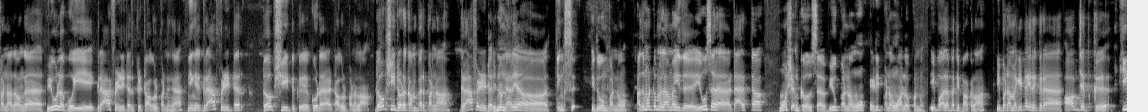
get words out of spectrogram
பண்ணாதவங்க வியூவில் போய் கிராஃப் எடிட்டருக்கு டாகுல் பண்ணுங்க. நீங்கள் கிராஃப் எடிட்டர் டோப் ஷீட்டுக்கு கூட டாகுல் பண்ணலாம். டோப் ஷீட்டோட கம்பேர் பண்ணால் கிராஃப் எடிட்டர் இன்னும் நிறையா திங்ஸ் இதுவும் பண்ணும். அது மட்டும் இல்லாமல் இது யூஸரை டைரெக்டாக மோஷன் கர்வ்ஸை வியூ பண்ணவும் எடிட் பண்ணவும் அலோவ் பண்ணும். இப்போ அதை பற்றி பார்க்கலாம் இப்போ நம்ம கிட்ட இருக்கிற ஆப்ஜெக்ட்க்கு கீ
